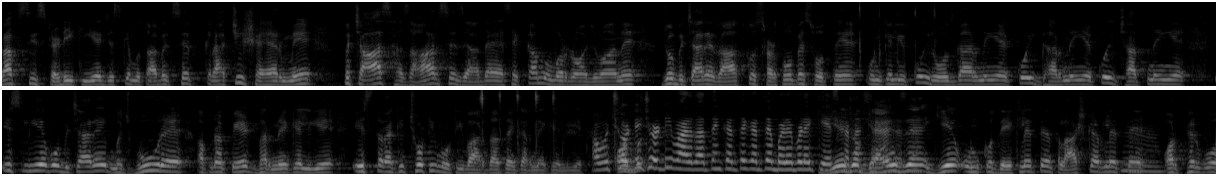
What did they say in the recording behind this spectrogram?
रफ सी स्टडी की है जिसके मुताबिक सिर्फ़ कराची शहर में पचास हज़ार से ज़्यादा ऐसे कम उम्र नौजवान हैं जो बेचारे रात को सड़कों पे सोते हैं उनके लिए कोई रोज़गार नहीं है कोई घर नहीं है कोई छत नहीं है। इसलिए वो बेचारे मजबूर हैं अपना पेट भरने के लिए इस तरह की छोटी मोटी वारदातें करने के लिए। और वो छोटी छोटी वारदातें करते करते बड़े बड़े केस ये जो गैंग्स हैं। ये उनको देख लेते हैं तलाश कर लेते हैं हम्म। और फिर वो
